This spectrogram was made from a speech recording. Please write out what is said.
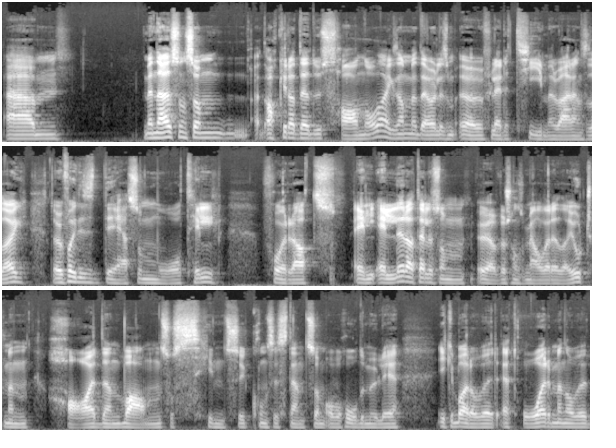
Um, men det er jo sånn som akkurat det du sa nå, da, med det å liksom øve flere timer hver eneste dag. Det er jo faktisk det som må til for at Eller at jeg liksom øver sånn som jeg allerede har gjort, men har den vanen så sinnssykt konsistent som overhodet mulig. Ikke bare over et år, men over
